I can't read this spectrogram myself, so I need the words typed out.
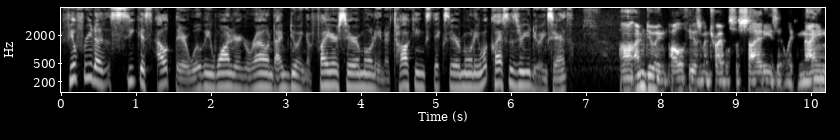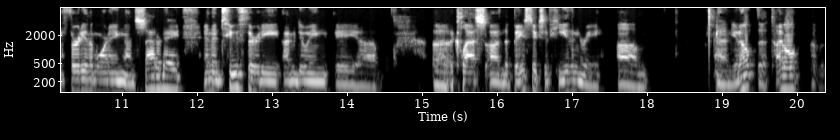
feel free to seek us out there. We'll be wandering around. I'm doing a fire ceremony and a talking stick ceremony. What classes are you doing, Sarenth? Uh, I'm doing polytheism and tribal societies at like 9:30 in the morning on Saturday, and then 2:30 I'm doing a uh, a class on the basics of heathenry. Um, and you know, the title of the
